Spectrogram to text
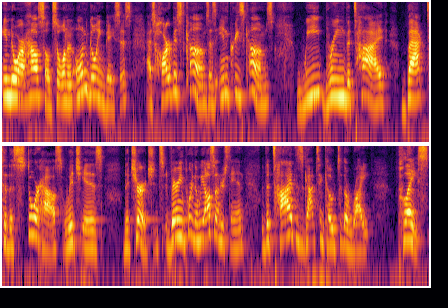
into our household. So on an ongoing basis, as harvest comes, as increase comes, we bring the tithe back to the storehouse, which is the church. It's very important that we also understand that the tithe has got to go to the right place.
